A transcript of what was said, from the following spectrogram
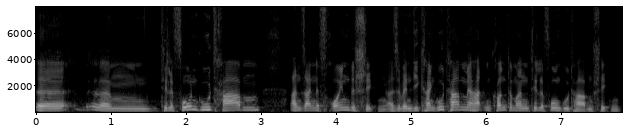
äh, ähm, Telefonguthaben an seine Freunde schicken. Also wenn die kein Guthaben mehr hatten, konnte man ein Telefonguthaben schicken.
